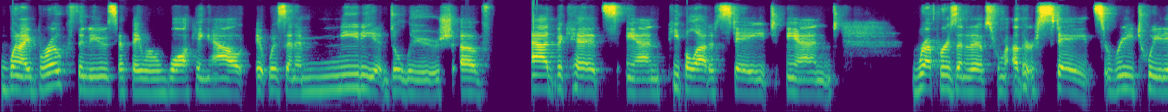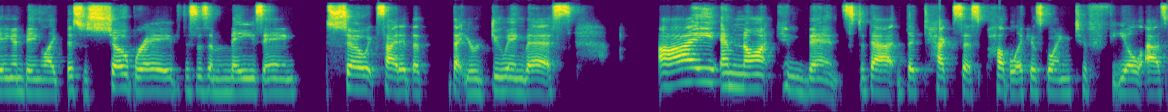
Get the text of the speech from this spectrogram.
When I broke the news that they were walking out, it was an immediate deluge of advocates and people out of state and representatives from other states retweeting and being like, this is so brave. This is amazing. So excited that, that you're doing this. I am not convinced that the Texas public is going to feel as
